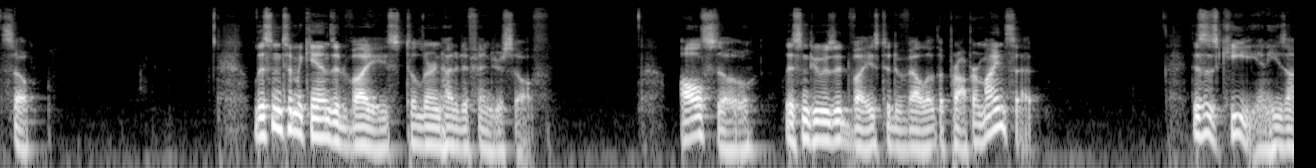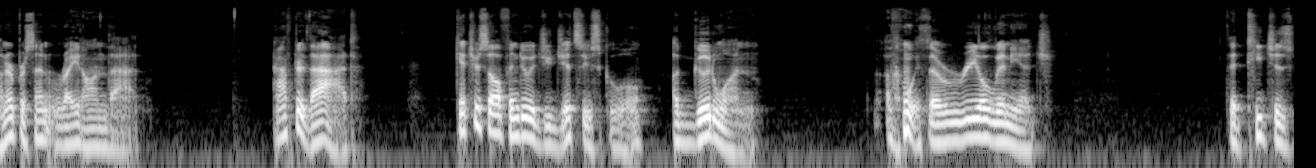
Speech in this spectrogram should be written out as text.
So, listen to McCann's advice to learn how to defend yourself. Also, listen to his advice to develop the proper mindset. This is key, and he's 100% right on that. After that, get yourself into a jujitsu school, a good one, with a real lineage that teaches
